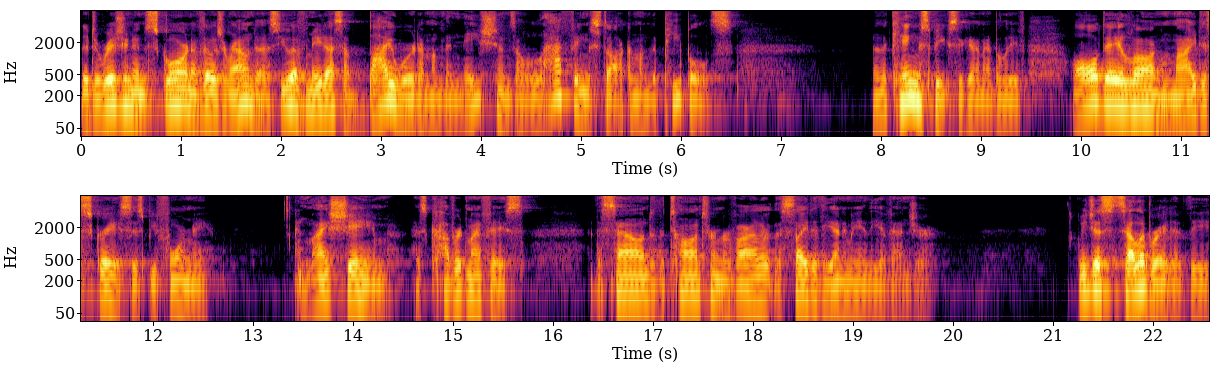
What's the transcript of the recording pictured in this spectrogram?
the derision and scorn of those around us. You have made us a byword among the nations, a laughing stock among the peoples. And the king speaks again, I believe. All day long, my disgrace is before me, and my shame has covered my face at the sound of the taunter and reviler, at the sight of the enemy and the avenger. We just celebrated the,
